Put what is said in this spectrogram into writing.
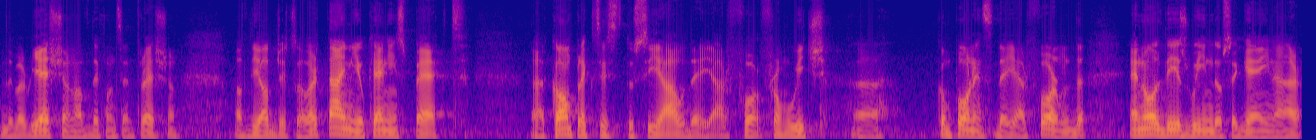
the variation of the concentration of the objects over time. You can inspect uh, complexes to see how they are, for, from which uh, components they are formed and all these windows, again, are,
